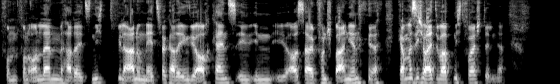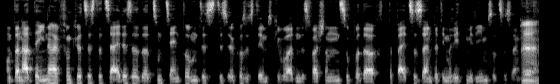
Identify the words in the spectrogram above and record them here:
von, von online hat er jetzt nicht viel Ahnung, Netzwerk hat er irgendwie auch keins in, in außerhalb von Spanien. Kann man sich heute überhaupt nicht vorstellen. Ja? Und dann hat er innerhalb von kürzester Zeit ist er da zum Zentrum des, des Ökosystems geworden. Das war schon super, da auch dabei zu sein bei dem Ritt mit ihm sozusagen. Ja,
